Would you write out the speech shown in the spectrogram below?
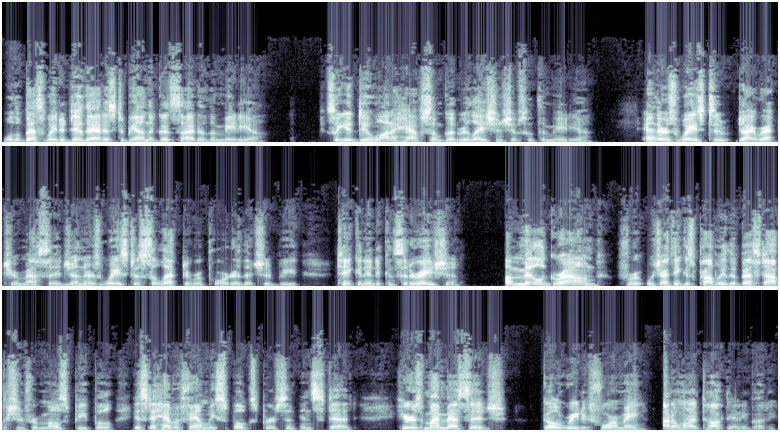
Well, the best way to do that is to be on the good side of the media. So you do want to have some good relationships with the media. And there's ways to direct your message and there's ways to select a reporter that should be taken into consideration. A middle ground for which I think is probably the best option for most people is to have a family spokesperson instead. Here's my message. Go read it for me. I don't want to talk to anybody.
